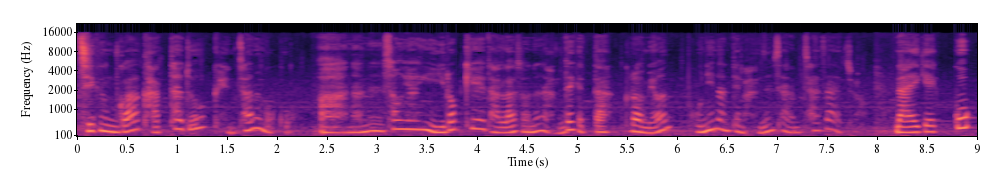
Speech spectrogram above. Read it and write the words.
지금과 같아도 괜찮은 거고 아, 나는 성향이 이렇게 달라서는 안 되겠다. 그러면 본인한테 맞는 사람 찾아야죠. 나에게 꼭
